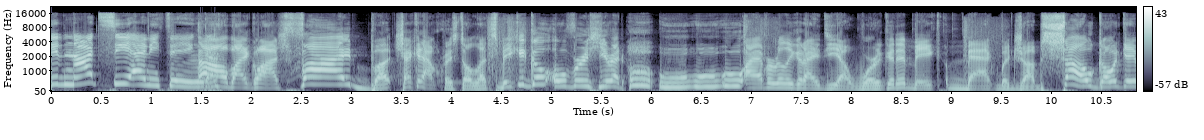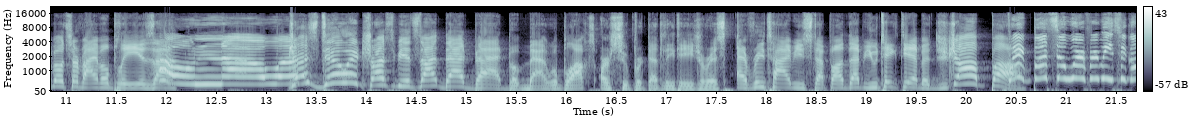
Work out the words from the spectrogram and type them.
did not see anything. Oh my gosh, fine. But check it out, Crystal. Let's make it go over here and ooh, ooh, ooh. I have a really good idea. We're gonna make magma jump. So go in game mode survival, please. Uh, oh no. Just do it. Trust me, it's not that bad. But magma blocks are super deadly dangerous. Every time you step on them, you take damage. Jump. Uh. Wait, but somewhere for me to go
